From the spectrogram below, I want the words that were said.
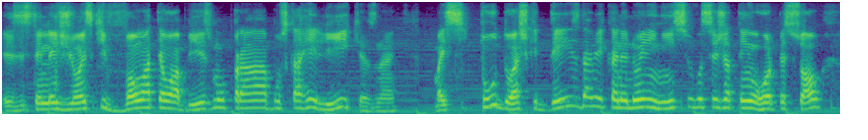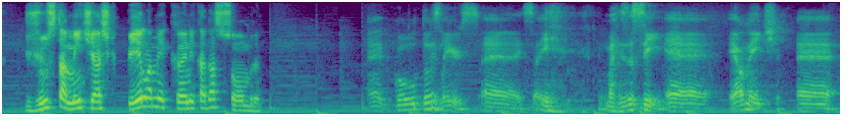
existem legiões que vão até o abismo para buscar relíquias, né? Mas tudo, acho que desde a mecânica no início você já tem horror pessoal, justamente acho que pela mecânica da sombra. É, Golden Slayers, é isso aí. Mas assim, é, realmente, é,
